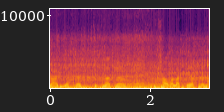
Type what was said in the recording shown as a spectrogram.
गाडी असल्या चिखलातनं जावं लागते आपल्याला.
